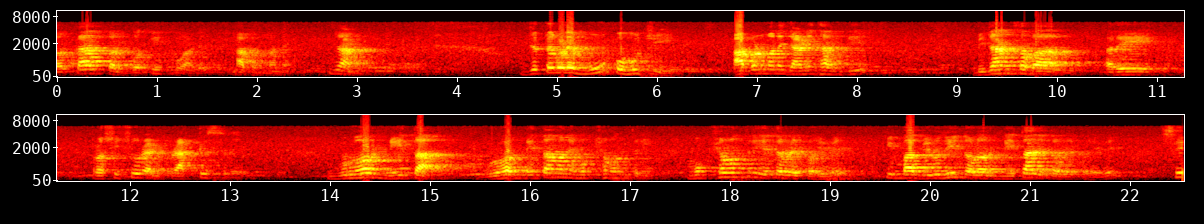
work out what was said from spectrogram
सरकार गति कड़े आपण मैंने ଜାଣ ଯେତେବେଳେ ମୁଁ କହୁଛି ଆପଣମାନେ ଜାଣିଥାନ୍ତି ବିଧାନସଭାରେ ପ୍ରସିଚ୍ୟୁର ଆଣ୍ଡ ପ୍ରାକ୍ଟିସରେ ଗୃହର ନେତା ଗୃହର ନେତାମାନେ ମୁଖ୍ୟମନ୍ତ୍ରୀ ମୁଖ୍ୟମନ୍ତ୍ରୀ ଯେତେବେଳେ କହିବେ କିମ୍ବା ବିରୋଧୀ ଦଳର ନେତା ଯେତେବେଳେ କହିବେ ସେ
